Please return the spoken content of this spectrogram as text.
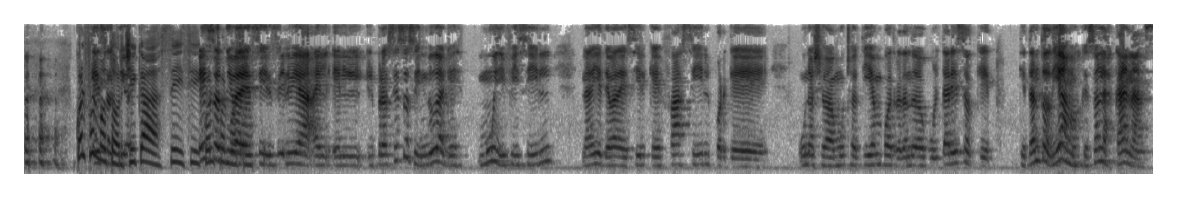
¿Cuál fue el Eso motor, iba- chicas? Sí, sí, ¿cuál Eso fue te el iba a decir, Silvia. El, el- el proceso, sin duda, que es muy difícil. Nadie te va a decir que es fácil porque uno lleva mucho tiempo tratando de ocultar eso que, que tanto odiamos, que son las canas.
